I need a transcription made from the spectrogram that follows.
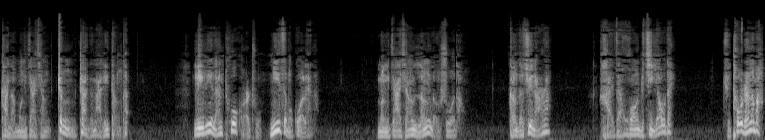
看到孟家强正站在那里等他，李丽兰脱口而出：“你怎么过来了？”孟家强冷冷说道：“刚才去哪儿了？还在慌着系腰带，去偷人了吧？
